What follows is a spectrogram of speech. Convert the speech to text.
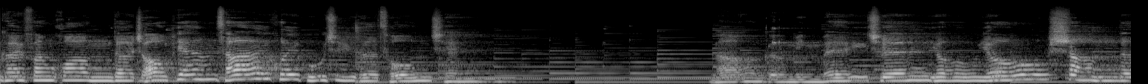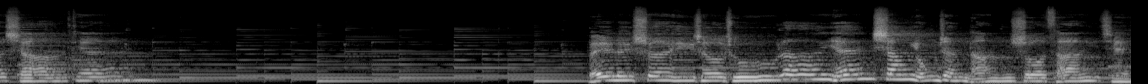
开泛黄的照片，才回不去的从前，那个明媚却又忧伤的夏天。被泪水遮住了眼，相拥着难说再见。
